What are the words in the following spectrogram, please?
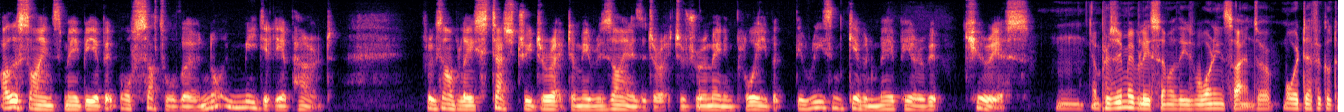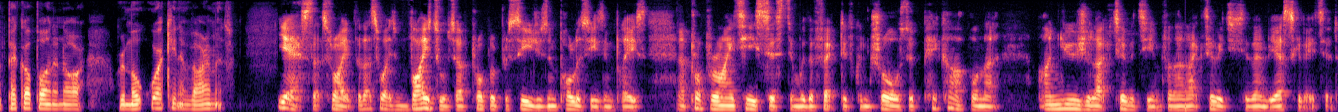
Other signs may be a bit more subtle, though, and not immediately apparent. For example, a statutory director may resign as a director to remain employee, but the reason given may appear a bit curious. Mm. And presumably, some of these warning signs are more difficult to pick up on in our remote working environment. Yes, that's right, but that's why it's vital to have proper procedures and policies in place and a proper IT system with effective controls to pick up on that unusual activity and for that activity to then be escalated.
